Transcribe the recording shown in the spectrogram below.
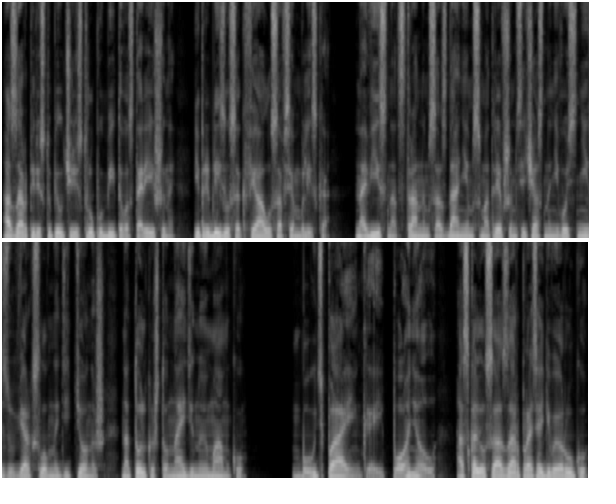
Азар переступил через труп убитого старейшины и приблизился к фиалу совсем близко — Навис над странным созданием, смотревшим сейчас на него снизу вверх, словно детеныш, на только что найденную мамку. «Будь паинькой, понял?» Оскалился Азар, протягивая руку,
